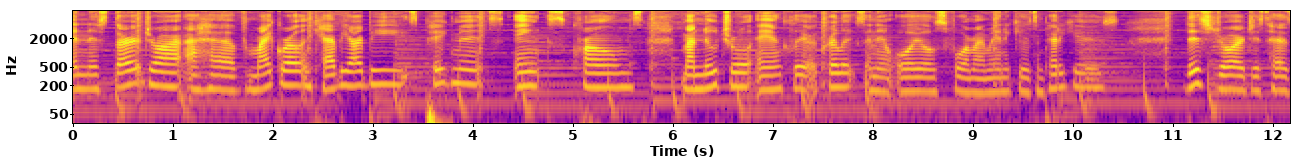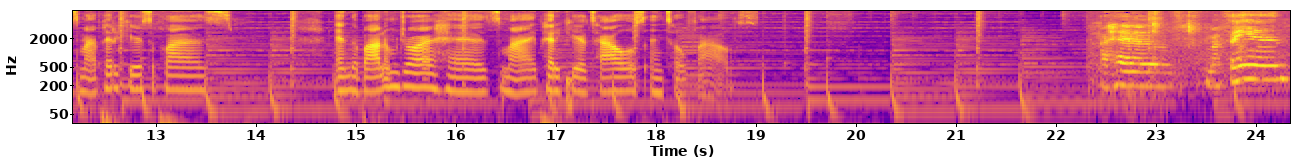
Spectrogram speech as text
In this third drawer, I have micro and caviar beads, pigments, inks, chromes, my neutral and clear acrylics, and then oils for my manicures and pedicures. This drawer just has my pedicure supplies. And the bottom drawer has my pedicure towels and toe files. I have my fan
